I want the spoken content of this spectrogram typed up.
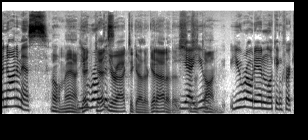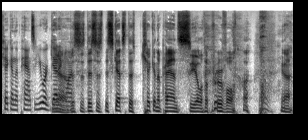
Anonymous. Oh man, You get, wrote get this- your act together. Get out of this. Yeah, this is you done. you wrote in looking for a kick in the pants. So you were getting yeah, one. this is this is this gets the kick in the pants seal of approval. yeah.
